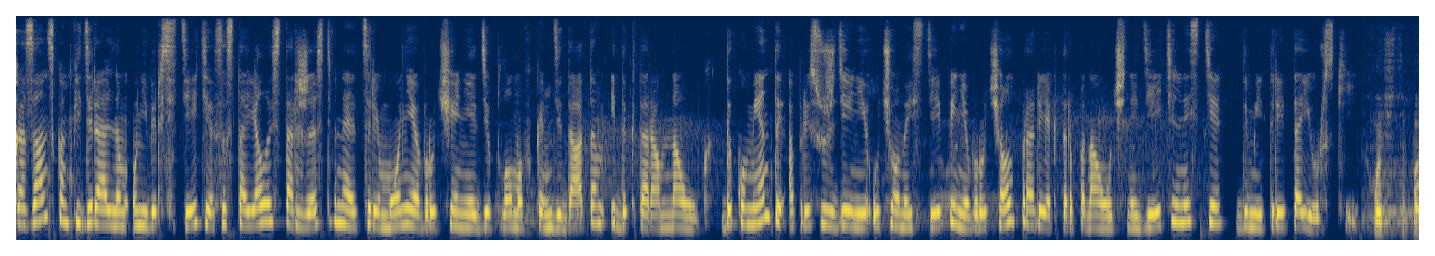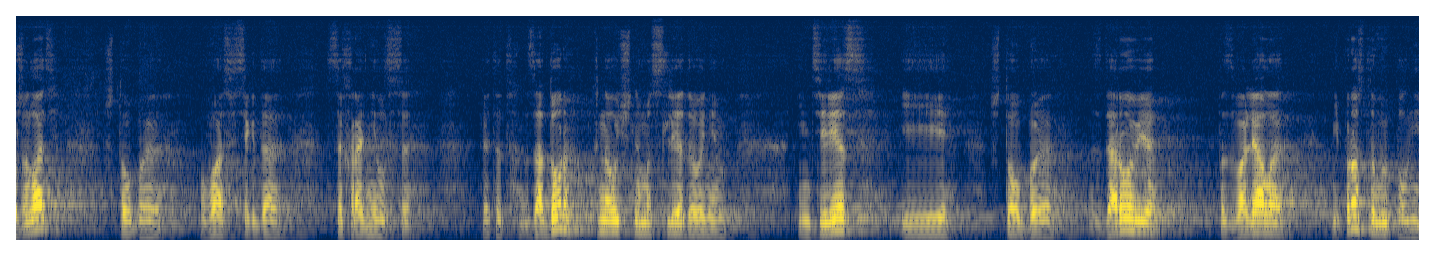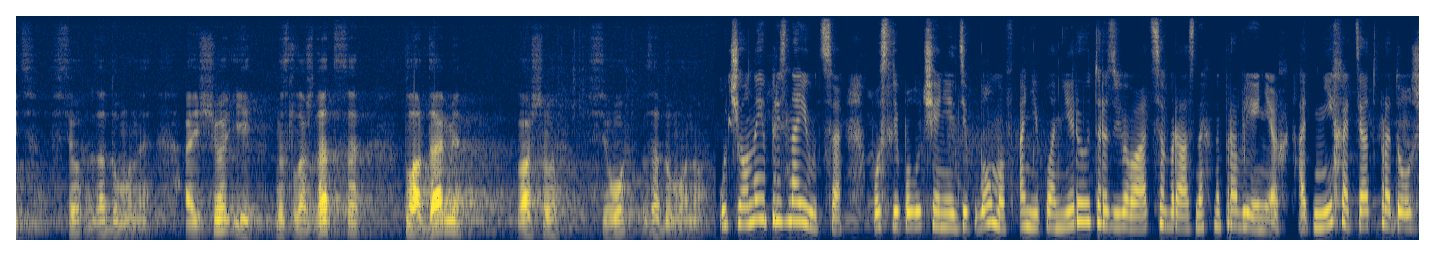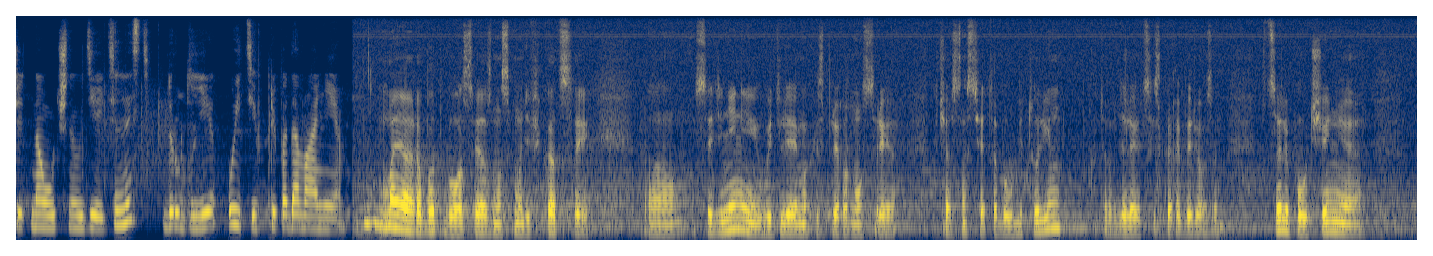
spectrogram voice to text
Казанском федеральном университете состоялась торжественная церемония вручения дипломов кандидатам и докторам наук. Документы о присуждении ученой степени вручал проректор по научной деятельности Дмитрий Таюрский. Хочется пожелать, чтобы у вас всегда сохранился этот задор к научным исследованиям, интерес и чтобы здоровье позволяло не просто выполнить все задуманное, а еще и наслаждаться плодами вашего всего задуманного. Ученые признаются, после получения дипломов они планируют развиваться в разных направлениях. Одни хотят продолжить научную деятельность, другие – уйти в преподавание. Моя работа была связана с модификацией э, соединений, выделяемых из природного сырья. В частности, это был бетулин, который выделяется из коры березы, в цели получения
